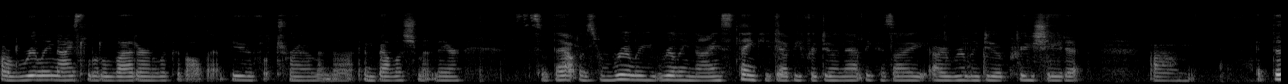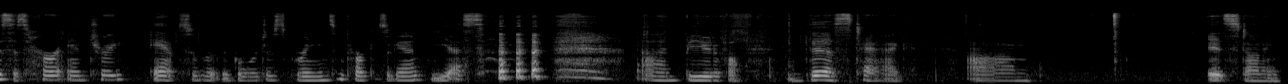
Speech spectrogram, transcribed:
a really nice little letter, and look at all that beautiful trim and the embellishment there. So that was really, really nice. Thank you, Debbie, for doing that because I, I really do appreciate it. Um, this is her entry. Absolutely gorgeous. Greens and purples again. Yes. and beautiful. This tag. Um, it's stunning.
